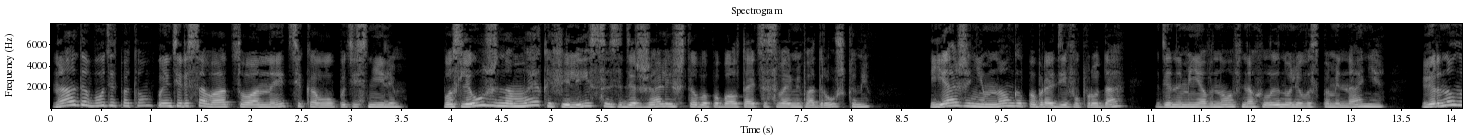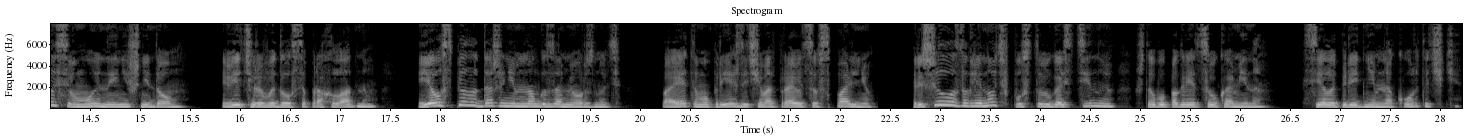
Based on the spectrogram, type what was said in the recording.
Надо будет потом поинтересоваться у Аннетти, кого потеснили. После ужина Мэг и Фелиса задержались, чтобы поболтать со своими подружками. Я же, немного побродив у пруда, где на меня вновь нахлынули воспоминания, вернулась в мой нынешний дом. Вечер выдался прохладным, и я успела даже немного замерзнуть, поэтому прежде чем отправиться в спальню, решила заглянуть в пустую гостиную, чтобы погреться у камина. Села перед ним на корточки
